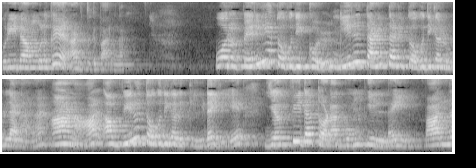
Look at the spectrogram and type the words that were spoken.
புரியுதா உங்களுக்கு? அடுத்தது பாருங்க. ஒரு பெரிய தொகுதிக்குள் இரு தனித்தனி தொகுதிகள் உள்ளன. ஆனால் அவ்விரு தொகுதிகளுக்கு இடையே எவ்வித தொடர்பும் இல்லை. பாருங்க.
